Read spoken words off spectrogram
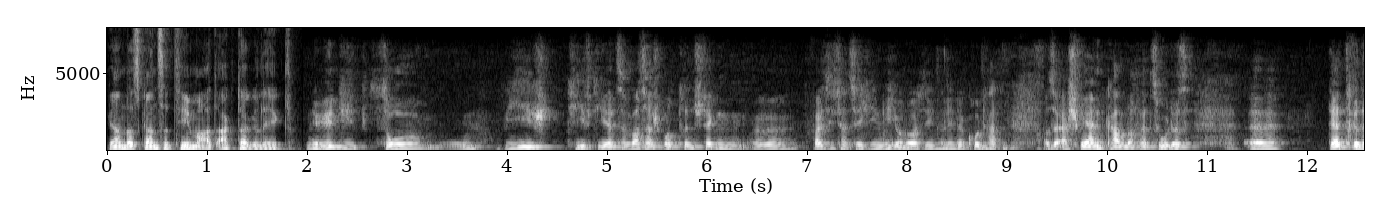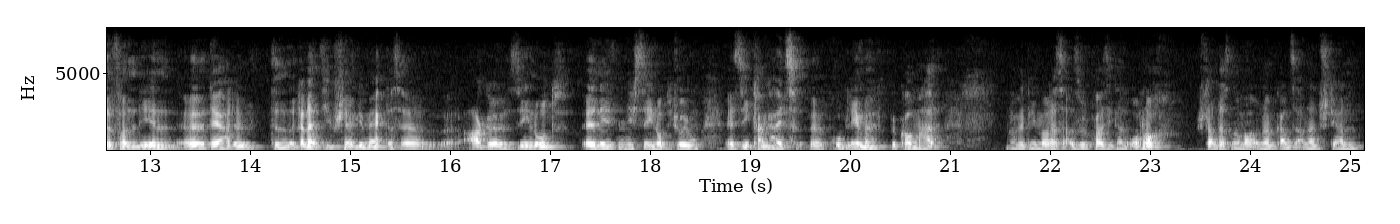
wir haben das ganze Thema ad acta gelegt? Nee, die so wie tief die jetzt im Wassersport drinstecken, äh, weiß ich tatsächlich nicht und was sie einen Hintergrund hatten. Also erschwerend kam noch dazu, dass äh, der dritte von denen, äh, der hatte dann relativ schnell gemerkt, dass er äh, arge Seenot, äh, nee, nicht Seenot, Entschuldigung, äh, Seekrankheitsprobleme bekommen hat. Für den war das also quasi dann auch noch, stand das nochmal unter einem ganz anderen Stern,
